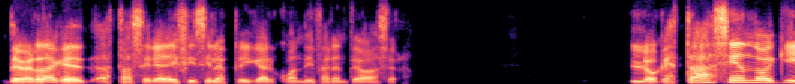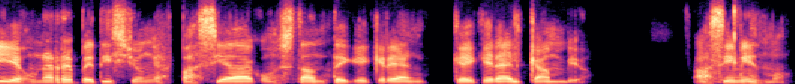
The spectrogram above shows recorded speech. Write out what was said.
De verdad que hasta sería difícil explicar cuán diferente va a ser lo que estás haciendo aquí es una repetición espaciada constante que, crean, que crea el cambio. Asimismo,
